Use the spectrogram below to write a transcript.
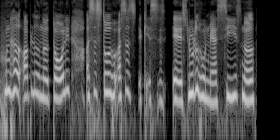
hun havde oplevet noget dårligt, og så stod hun, og så øh, øh, sluttede hun med at sige sådan noget,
